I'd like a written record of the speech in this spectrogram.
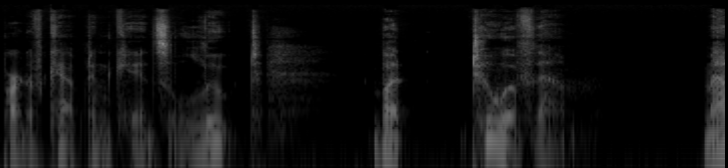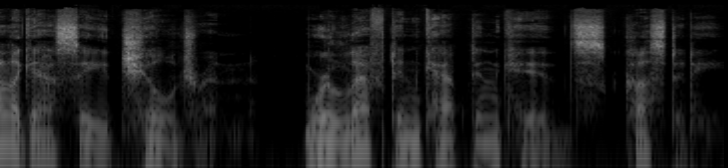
part of Captain Kidd's loot, but two of them, Malagasy children, were left in Captain Kidd's custody.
